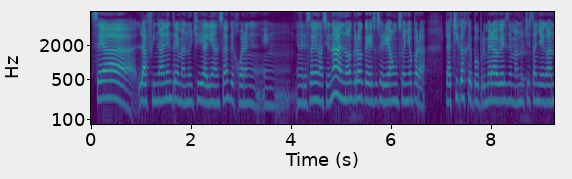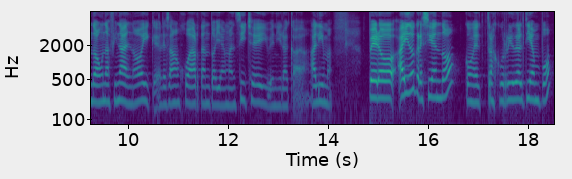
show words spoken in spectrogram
sea la final entre Manucci y Alianza, que jugaran en, el Estadio Nacional, ¿no? Creo que eso sería un sueño para las chicas que por primera vez de Manucci están llegando a una final, ¿no? Y que les hagan jugar tanto allá en Mansiche y venir acá a Lima. Pero ha ido creciendo con el transcurrir del tiempo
